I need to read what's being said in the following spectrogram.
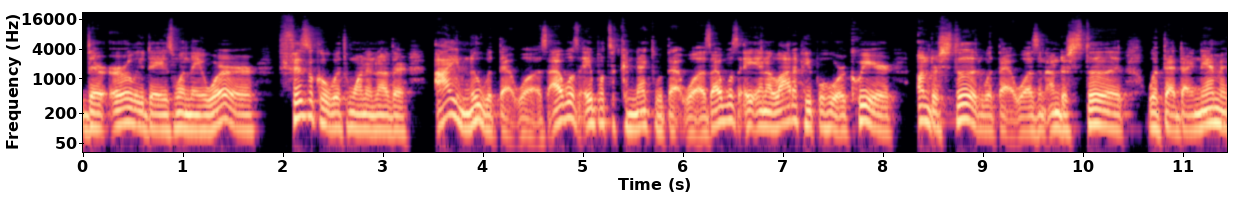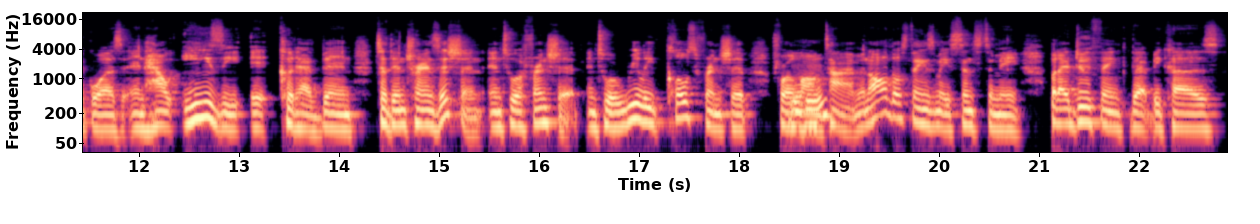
their early days when they were physical with one another, I knew what that was. I was able to connect what that was. I was, a- and a lot of people who are queer understood what that was and understood what that dynamic was and how easy it could have been to then transition into a friendship, into a really close friendship for a long time. And all those things made sense to me. But I do think that because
